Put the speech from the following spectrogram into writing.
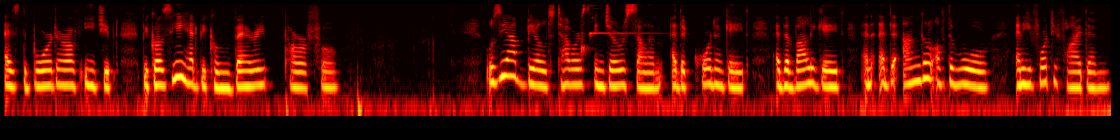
as the border of Egypt because he had become very powerful. Uzziah built towers in Jerusalem at the corner gate, at the valley gate, and at the angle of the wall, and he fortified them.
